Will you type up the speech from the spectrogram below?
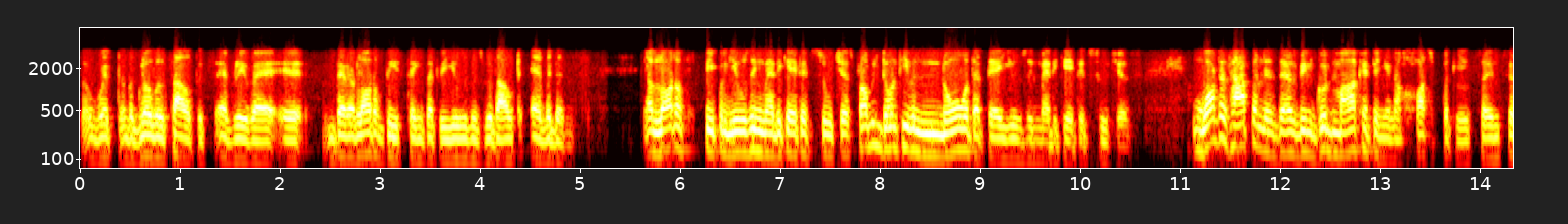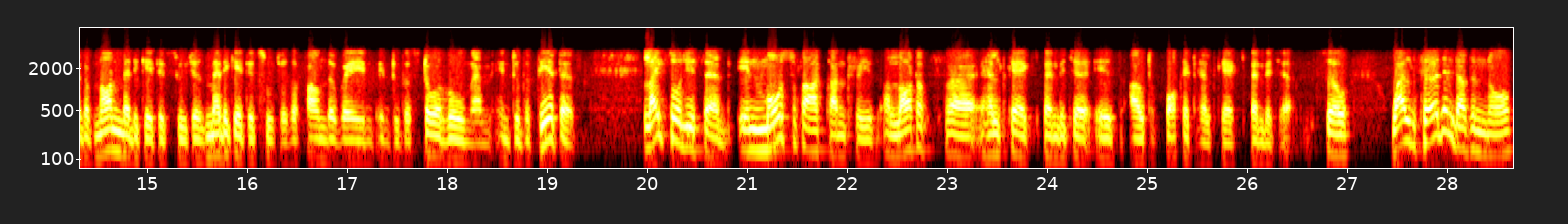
with the global south, it's everywhere. It, uh, there are a lot of these things that we use is without evidence. A lot of people using medicated sutures probably don't even know that they're using medicated sutures what has happened is there's been good marketing in a hospital. So instead of non medicated sutures, medicated sutures have found their way into the storeroom and into the theaters. Like Soji said, in most of our countries, a lot of uh, healthcare expenditure is out of pocket healthcare expenditure. So while the surgeon doesn't know,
